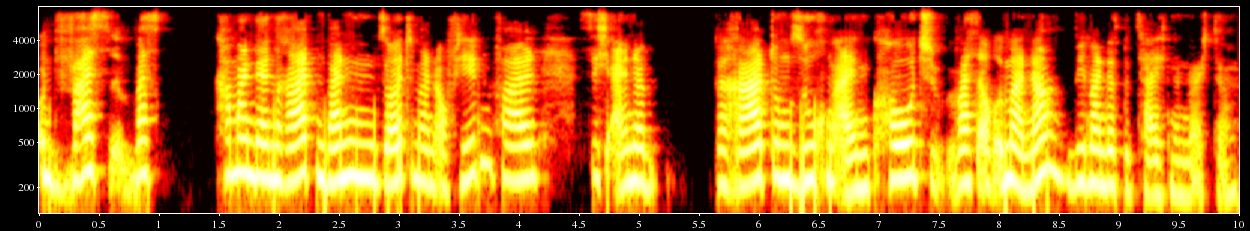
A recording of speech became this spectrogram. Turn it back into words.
Und was, was kann man denn raten? Wann sollte man auf jeden Fall sich eine Beratung suchen, einen Coach, was auch immer, ne? wie man das bezeichnen möchte?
